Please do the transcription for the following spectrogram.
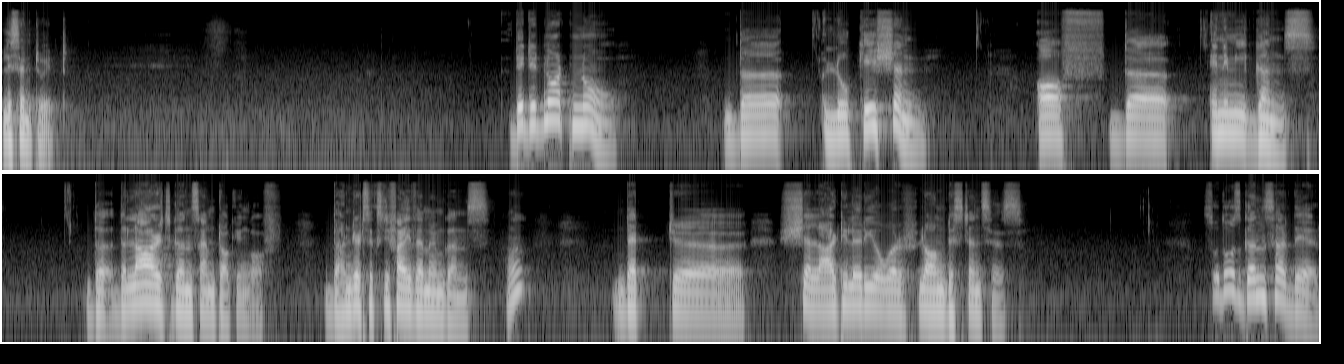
Listen to it. They did not know the location of the enemy guns, the, the large guns I'm talking of, the 165 mm guns, huh? that uh, shell artillery over long distances. So those guns are there.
